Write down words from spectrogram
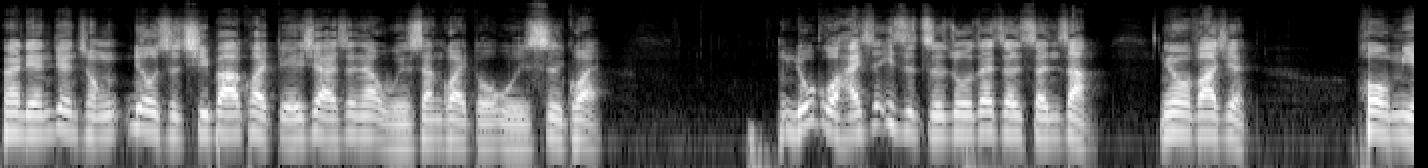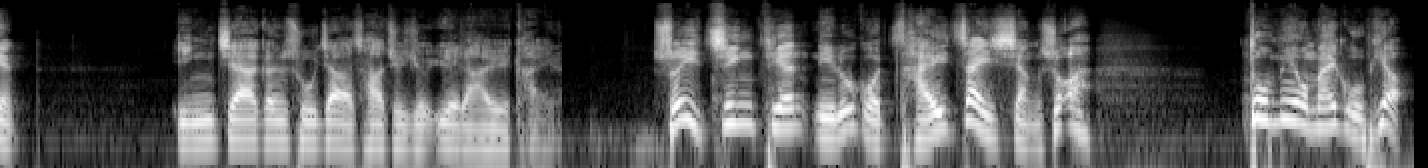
那连电从六十七八块跌下来，剩下五十三块多，五十四块。如果还是一直执着在这身上，你有没有发现后面赢家跟输家的差距就越拉越开了？所以今天你如果还在想说啊。都没有买股票，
